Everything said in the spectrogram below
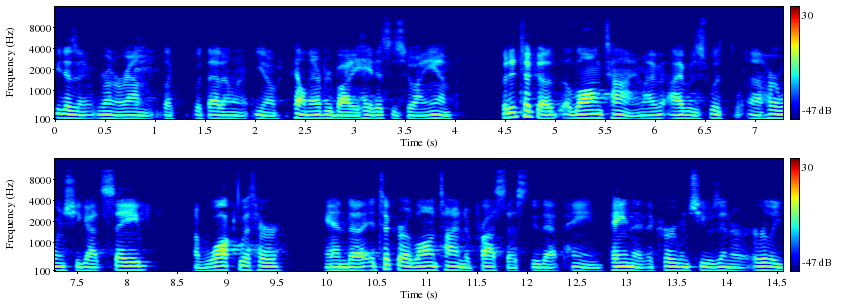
She doesn't run around like with that on, you know, telling everybody, hey, this is who I am. But it took a, a long time. I, I was with uh, her when she got saved. I've walked with her. And uh, it took her a long time to process through that pain, pain that occurred when she was in her early,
